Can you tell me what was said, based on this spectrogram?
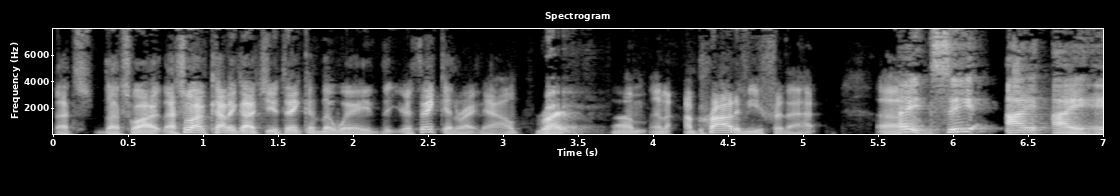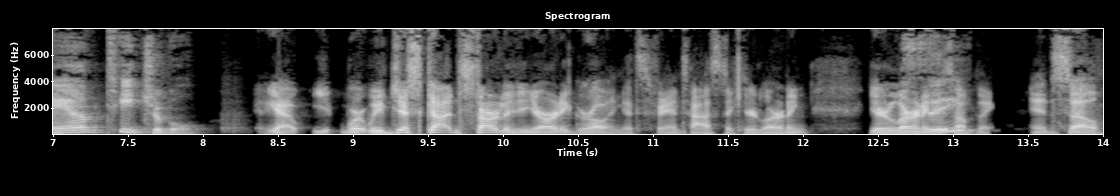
that's that's why that's why I've kind of got you thinking the way that you're thinking right now. Right. Um, and I'm proud of you for that. Um, hey, see, I I am teachable. yeah, we're, we've just gotten started and you're already growing. It's fantastic. You're learning. You're learning See? something, and so,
